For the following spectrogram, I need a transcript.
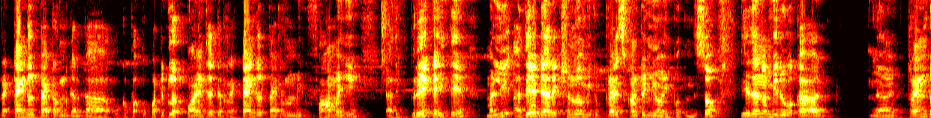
రెక్టాంగిల్ ప్యాటర్న్ కనుక ఒక పర్టికులర్ పాయింట్ దగ్గర రెక్టాంగిల్ ప్యాటర్న్ మీకు ఫామ్ అయ్యి అది బ్రేక్ అయితే మళ్ళీ అదే డైరెక్షన్లో మీకు ప్రైస్ కంటిన్యూ అయిపోతుంది. సో ఏదైనా మీరు ఒక ట్రెండ్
